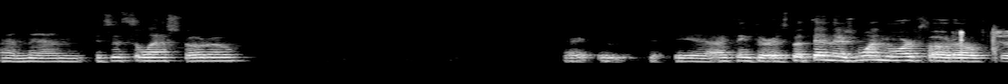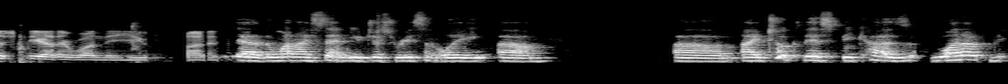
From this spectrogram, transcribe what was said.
And then, is this the last photo? Uh, yeah, I think there is. But then there's one more photo. Just the other one that you wanted. Yeah, the one I sent you just recently. Um, um, I took this because one of the,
